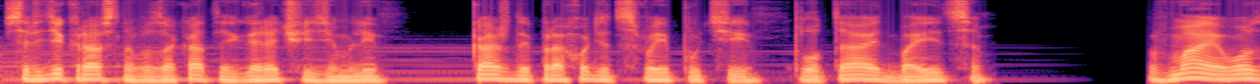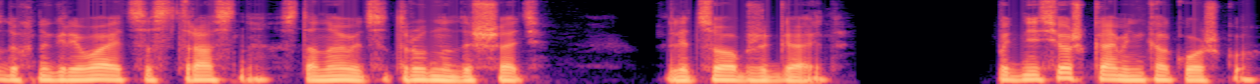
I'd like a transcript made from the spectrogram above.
Среди красного заката и горячей земли каждый проходит свои пути, плутает, боится. В мае воздух нагревается страстно, становится трудно дышать. Лицо обжигает. Поднесешь камень к окошку,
